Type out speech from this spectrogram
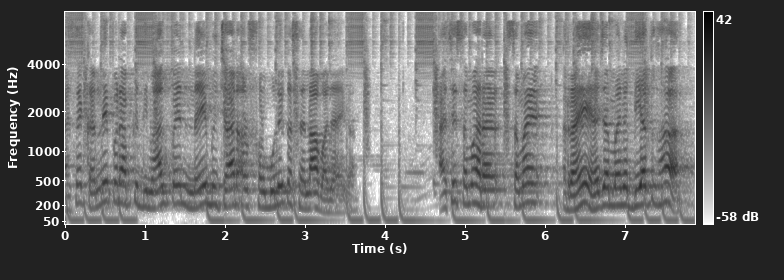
ऐसा करने पर आपके दिमाग पर नए विचार और फॉर्मूले का सैलाब आ जाएगा। ऐसे समय रह, समय रहे हैं जब मैंने दिया तो था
